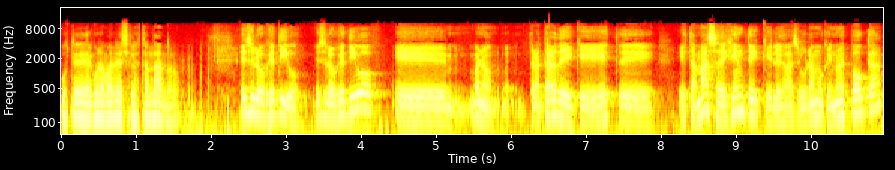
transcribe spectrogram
ustedes de alguna manera se la están dando, ¿no? Es el objetivo, es el objetivo, bueno, tratar de que este esta masa de gente, que les aseguramos que no es poca,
